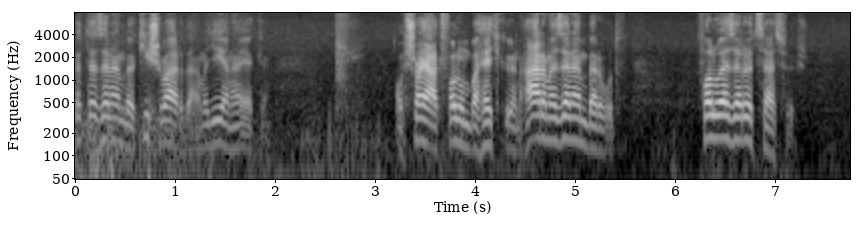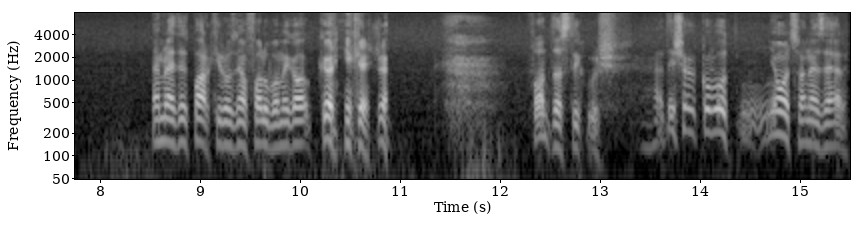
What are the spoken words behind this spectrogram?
5000 ember, Kisvárdán, vagy ilyen helyeken. A saját falumba, hegykön, 3000 ember volt. Falu 1500 fős. Nem lehetett parkírozni a faluba, még a környéken sem. Fantasztikus. Hát és akkor volt 80 ezer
